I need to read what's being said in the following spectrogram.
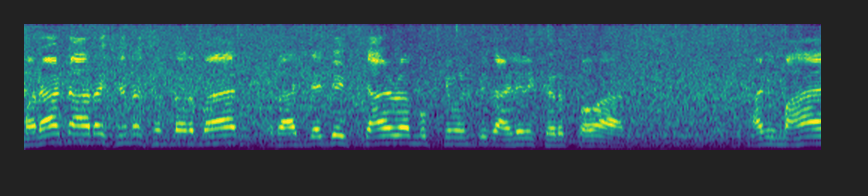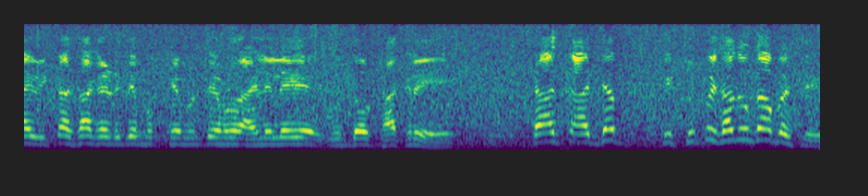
मराठा आरक्षणासंदर्भात राज्याचे चार वेळा मुख्यमंत्री राहिलेले शरद पवार आणि महाविकास आघाडीचे मुख्यमंत्री म्हणून राहिलेले उद्धव ठाकरे त्या अद्याप ती चुकी साधून का बसली?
